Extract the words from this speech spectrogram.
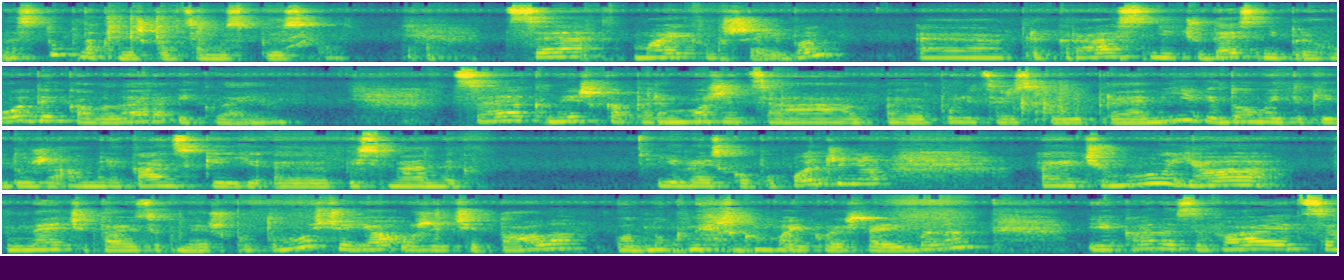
Наступна книжка в цьому списку це Майкл Шейбан е, Прекрасні чудесні пригоди Кавалера і Клея. Це книжка переможеця е, Пуліцерської премії, відомий такий дуже американський е, письменник єврейського походження. Чому я не читаю цю книжку? Тому що я вже читала одну книжку Майкла Шейбана, яка називається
